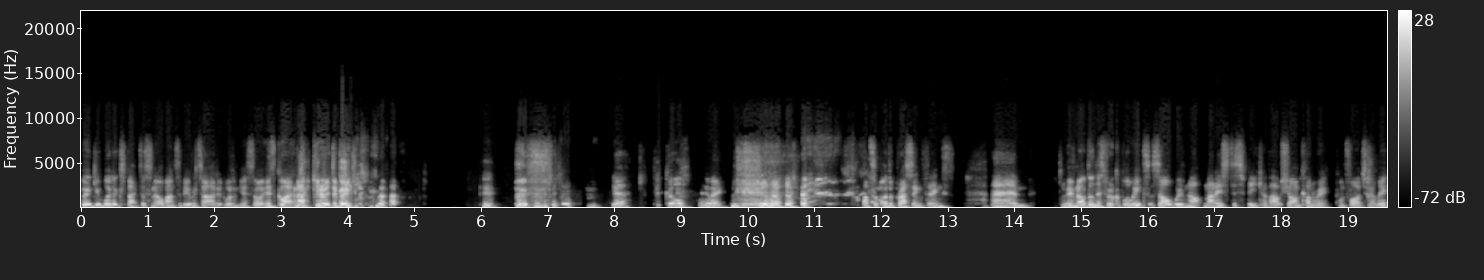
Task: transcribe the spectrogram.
but you would expect a snowman to be retarded, wouldn't you? So it is quite an accurate depiction. yeah, cool. Anyway, had some more depressing things. Um, we've not done this for a couple of weeks, so we've not managed to speak about Sean Connery, unfortunately,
